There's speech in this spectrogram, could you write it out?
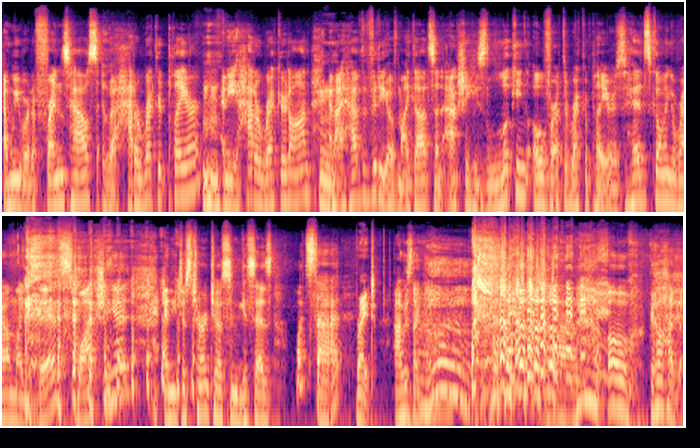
and we were at a friend's house who had a record player, Mm-hmm. and he had a record on, Mm. and I have the video of my godson. Actually, he's looking over at the record player, his head's going around like this, watching it, and he just turned to us and he says, "What's that?" Right. I was like, "Oh God."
